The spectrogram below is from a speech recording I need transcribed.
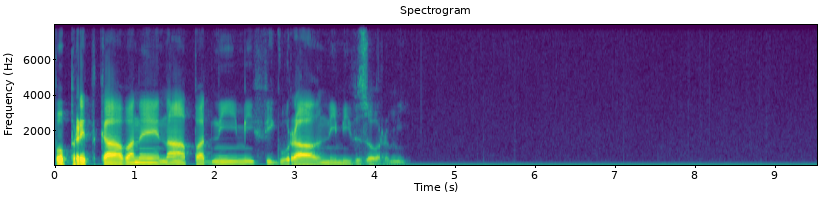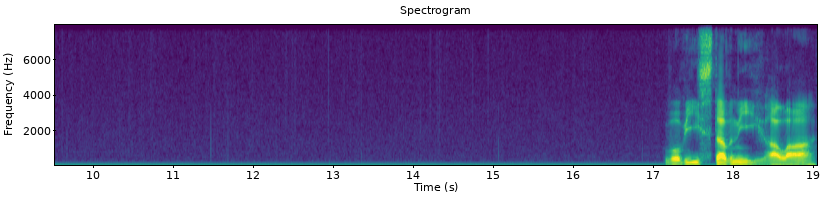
popredkávané nápadnými figurálnymi vzormi. Vo výstavných halách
